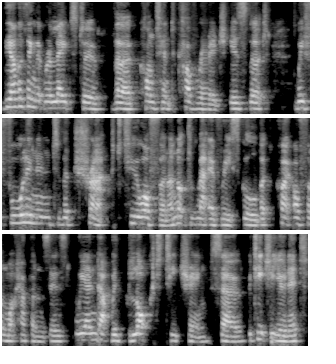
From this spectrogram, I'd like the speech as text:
The other thing that relates to the content coverage is that we've fallen into the trap too often. I'm not talking about every school, but quite often what happens is we end up with blocked teaching. So we teach a unit,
